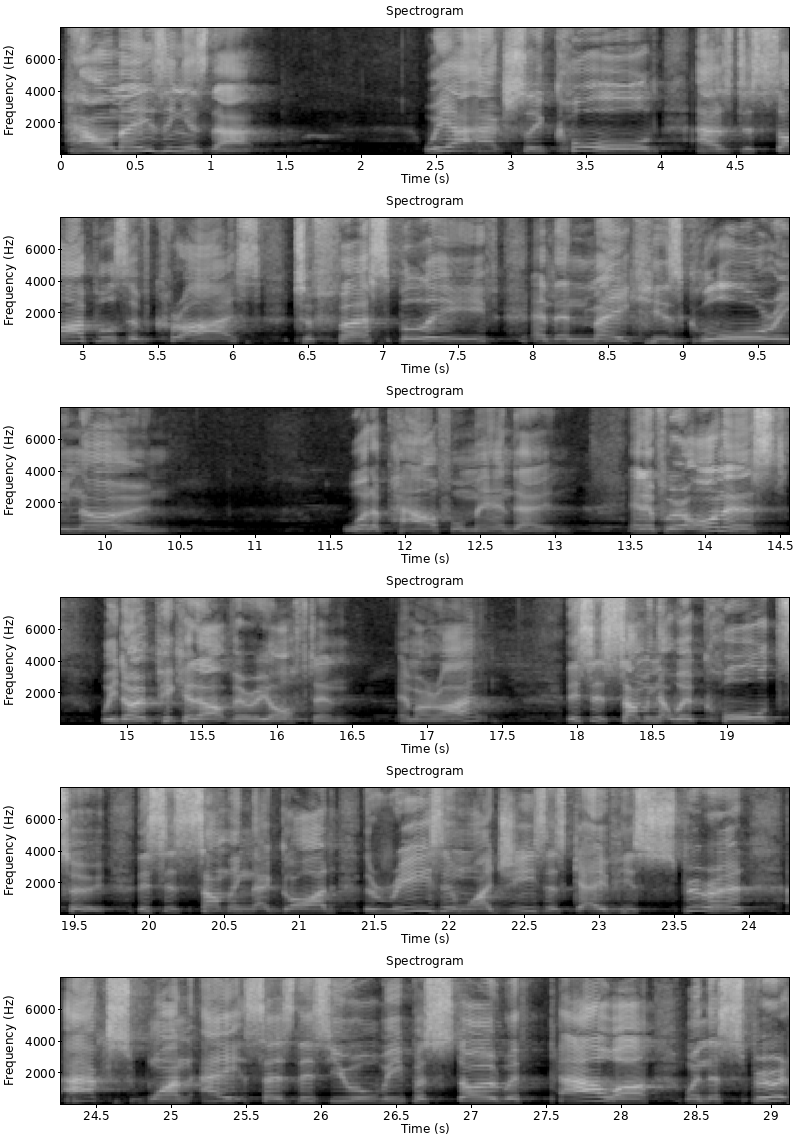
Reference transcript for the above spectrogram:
How amazing is that? We are actually called as disciples of Christ to first believe and then make his glory known. What a powerful mandate. And if we're honest, we don't pick it up very often. Am I right? This is something that we're called to. This is something that God, the reason why Jesus gave his spirit, Acts 1 8 says this you will be bestowed with power when the spirit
